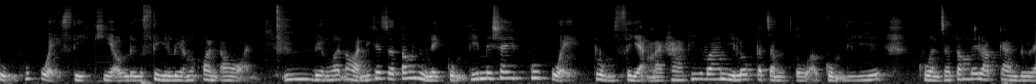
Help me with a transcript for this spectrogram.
กลุ่มผู้ป่วยสีเขียวหรือสีเหลืองอ่อนๆเหลืองอ่อนๆนี่ก็จะต้องอยู่ในกลุ่มที่ไม่ใช่ผู้ป่วยกลุ่มเสี่ยงนะคะ ที่ว่ามีโรคประจำตัวกลุ่มนี้ ควรจะต้องได้รับการดูแล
